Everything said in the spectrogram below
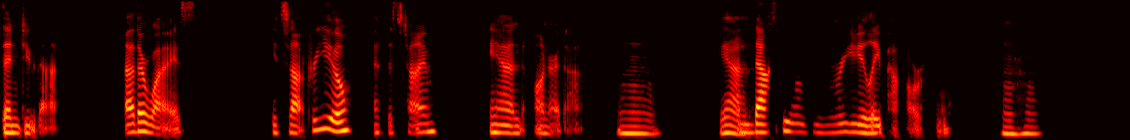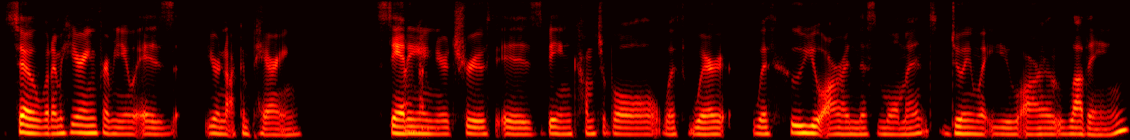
then do that. Otherwise, it's not for you at this time and honor that. Mm. Yeah. And that feels really powerful. Mm-hmm. So, what I'm hearing from you is you're not comparing. Standing uh-huh. in your truth is being comfortable with where, with who you are in this moment, doing what you are loving,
